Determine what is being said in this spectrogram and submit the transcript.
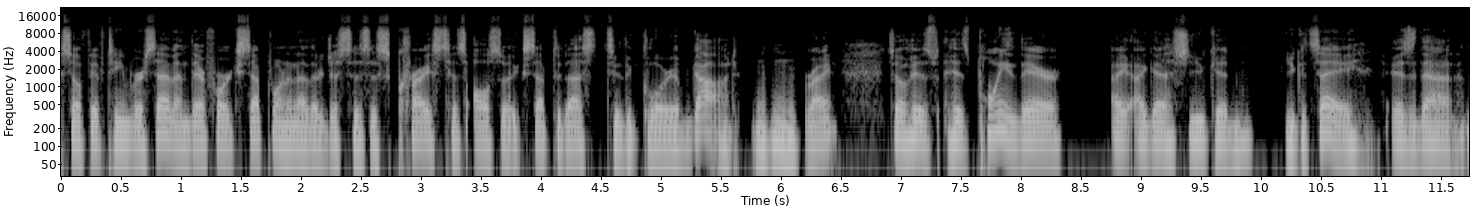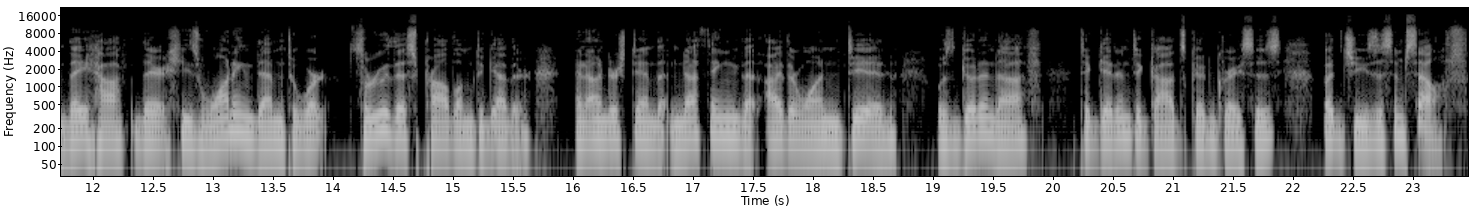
so 15 verse 7, therefore accept one another just as this Christ has also accepted us to the glory of God, Mm-hmm. right? So his his point there, I, I guess you could you could say is that they have there he's wanting them to work through this problem together and understand that nothing that either one did was good enough to get into God's good graces, but Jesus himself.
